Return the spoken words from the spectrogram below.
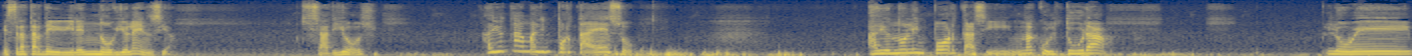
es tratar de vivir en no violencia. Quizá Dios, a Dios nada más le importa eso. A Dios no le importa si una cultura lo ve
